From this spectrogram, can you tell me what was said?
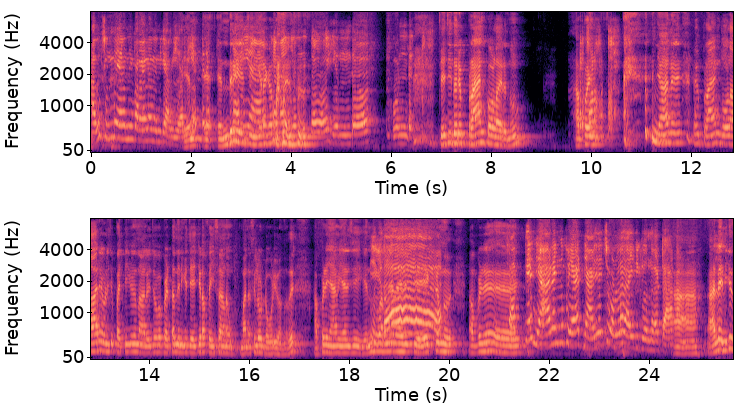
അത് ചുമ്മയാണ് നീ പറയുന്നത് എനിക്കറിയാം. എന്ത്- എന്തൊരു എന്തിന് ചേച്ചി ഇങ്ങനൊക്കെ എന്തോ എന്തോ ഉണ്ട്. ചേച്ചി ഇതൊരു പ്രാങ്ക് കോളായിരുന്നു. അപ്പൊ ഞാൻ പ്രാങ്ക് കോൾ ആരെ വിളിച്ച് പറ്റിക്കുമെന്ന് ആലോചിച്ചപ്പോൾ പെട്ടെന്ന് എനിക്ക് ചേച്ചിയുടെ ഫേസ് ആണ് മനസ്സിലോട്ട് ഓടി വന്നത്. അപ്പോഴേ ഞാൻ വിചാരിച്ച് എന്ത് പറഞ്ഞാലും കേൾക്കുന്നത്. അപ്പോഴ് അല്ല എനിക്ക്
